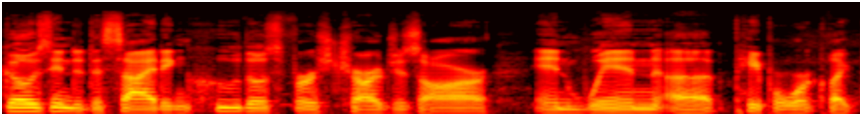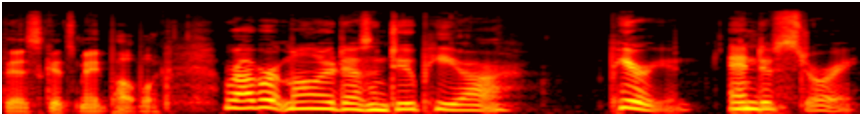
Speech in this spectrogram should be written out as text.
goes into deciding who those first charges are and when paperwork like this gets made public? Robert Mueller doesn't do PR, period. End of story.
